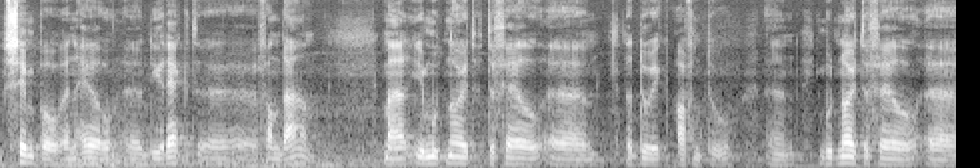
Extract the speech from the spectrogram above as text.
simpel en heel direct vandaan. Maar je moet nooit te veel, dat doe ik af en toe, je moet nooit te veel eh,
